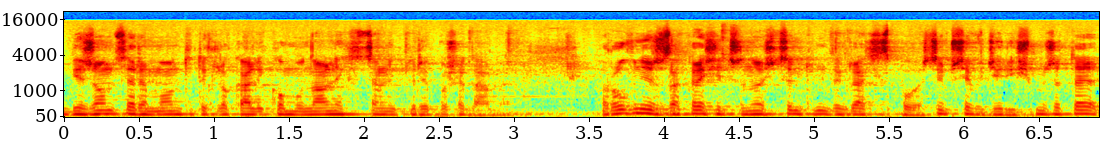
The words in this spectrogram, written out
bieżące remonty tych lokali komunalnych, socjalnych, które posiadamy. Również w zakresie czynności Centrum Integracji Społecznej przewidzieliśmy, że te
